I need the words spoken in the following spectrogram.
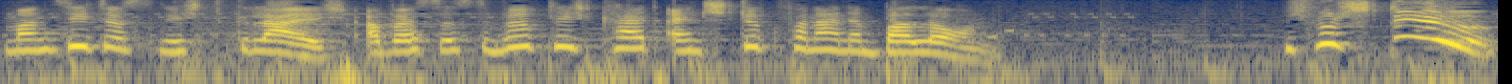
Man sieht es nicht gleich, aber es ist in Wirklichkeit ein Stück von einem Ballon. Ich verstehe.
